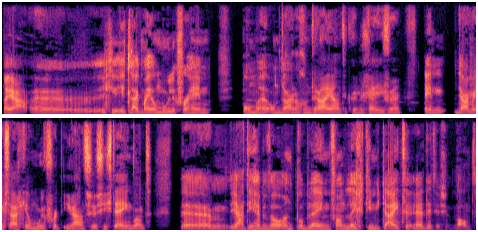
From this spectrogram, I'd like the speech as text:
Nou ja, uh, ik, het lijkt mij heel moeilijk voor hem om, uh, om daar nog een draai aan te kunnen geven. En daarmee is het eigenlijk heel moeilijk voor het Iraanse systeem. Want ehm, ja, die hebben wel een probleem van legitimiteit. Hè? Dit is een land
